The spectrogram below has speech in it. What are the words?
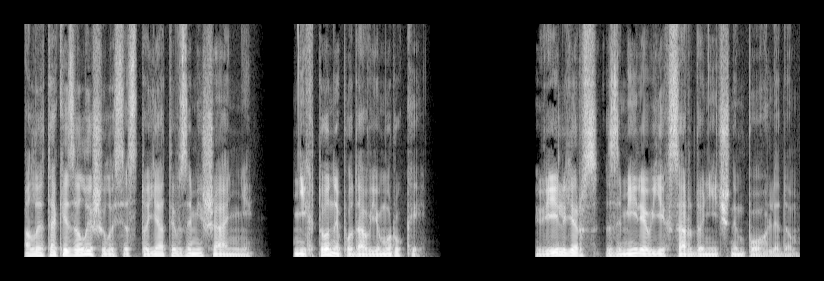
але так і залишилися стояти в замішанні, ніхто не подав йому руки. Вільєрс зміряв їх сардонічним поглядом.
